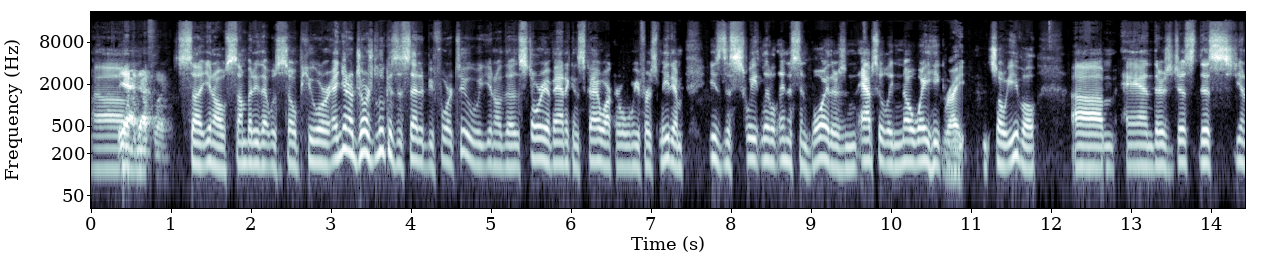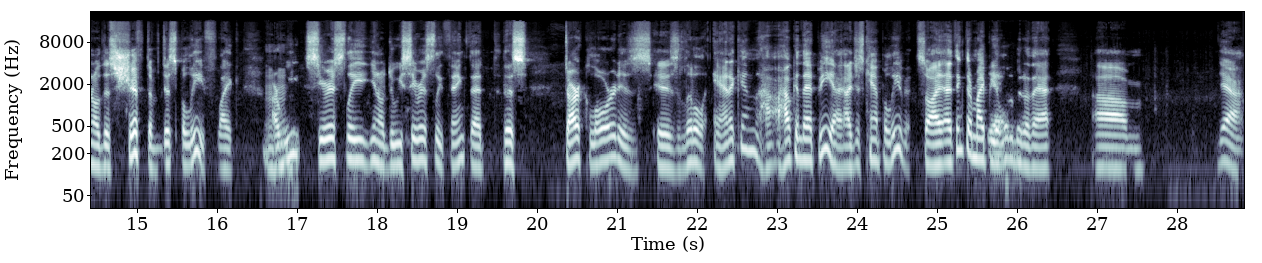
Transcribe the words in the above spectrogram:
Um, yeah, definitely. so you know somebody that was so pure. And you know george lucas has said it before too. You know the story of anakin skywalker when we first meet him he's this sweet little innocent boy. There's absolutely no way he could Right. be so evil. Um and there's just this you know this shift of disbelief. Like are Mhm. we seriously you know do we seriously think that this dark lord is is little anakin? How, how can that be? I, I just can't believe it. So i, I think there might be a little bit of that um yeah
